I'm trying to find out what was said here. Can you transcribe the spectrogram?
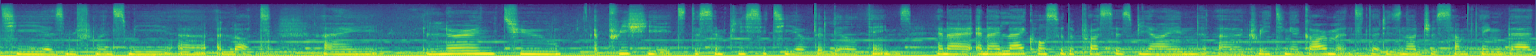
Tea has influenced me uh, a lot. I learn to appreciate the simplicity of the little things. And I, and I like also the process behind uh, creating a garment that is not just something that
